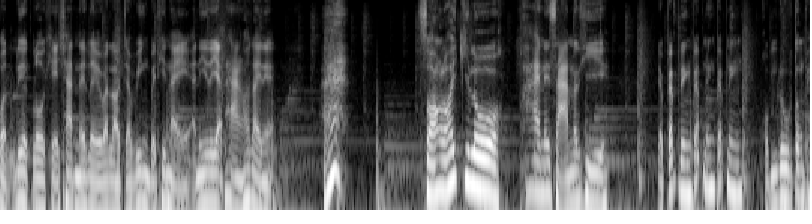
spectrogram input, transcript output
กดเลือกโลเคชันได้เลยว่าเราจะวิ่งไปที่ไหน อันนี้ระยะทางเท่าไหร่เนี่ย ฮะ200กิโลภายใน 3 นาที เดี๋ยวแป๊บหนึ่งแป๊บหนึ่งแป๊บหนึ่งผมดูตรงแผ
